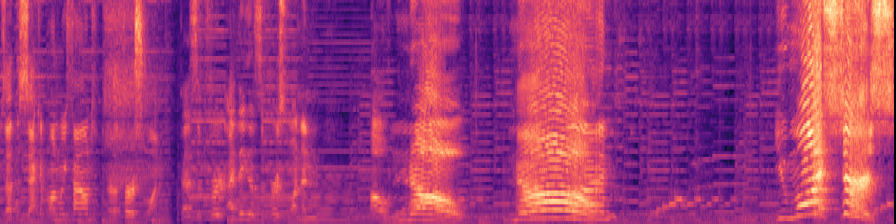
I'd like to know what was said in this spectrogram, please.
Is that the second one we found? Or the first one? That's the first. I think that's the first one. And oh no, no! You monsters!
